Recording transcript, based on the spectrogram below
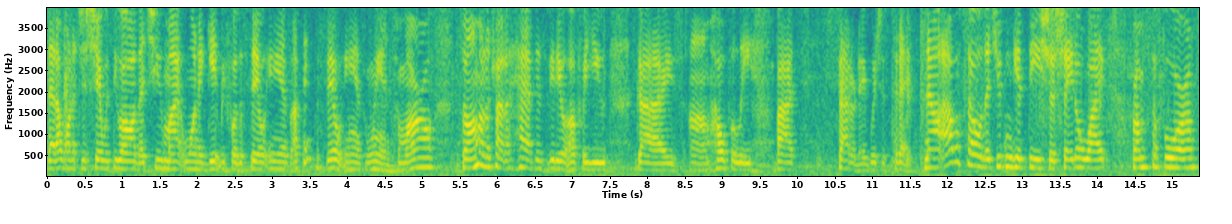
that I wanted to share with you all that you might want to get before the sale ends. I think the sale ends when? Tomorrow? So I'm going to try to have this video up for you guys um, hopefully by Saturday, which is today. Now, I was told that you can get these Shiseido wipes from Sephora,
